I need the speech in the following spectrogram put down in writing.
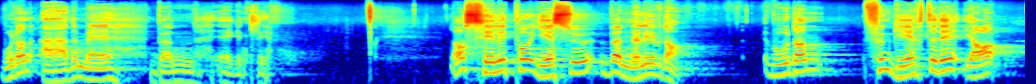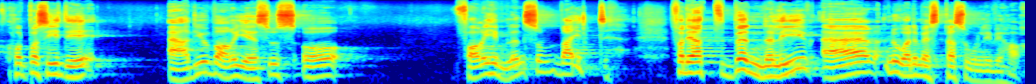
Hvordan er det med bønn egentlig? La oss se litt på Jesu bønneliv, da. Hvordan fungerte det? Ja, holdt på å si det er det jo bare Jesus og Far i himmelen som veit. For det at bønneliv er noe av det mest personlige vi har.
